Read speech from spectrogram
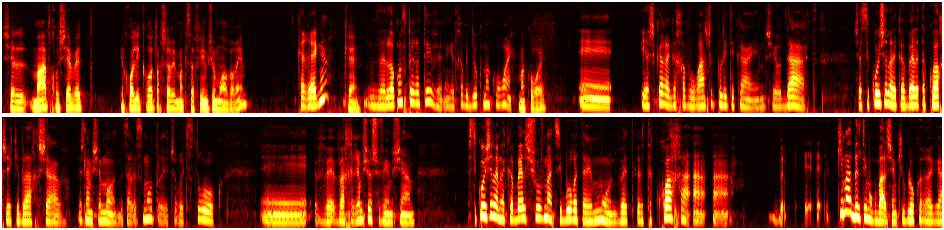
של מה את חושבת יכול לקרות עכשיו עם הכספים שמועברים? כרגע, כן, זה לא קונספירטיבי, אני אגיד לך בדיוק מה קורה. מה קורה? אה, יש כרגע חבורה של פוליטיקאים שיודעת שהסיכוי שלה לקבל את הכוח שהיא קיבלה עכשיו, יש להם שמות, בצלאל סמוטריץ', אורית סטרוק, אה, ו- ואחרים שיושבים שם, הסיכוי שלהם לקבל שוב מהציבור את האמון ואת, ואת הכוח ה- ה- ה- כמעט בלתי מוגבל שהם קיבלו כרגע,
